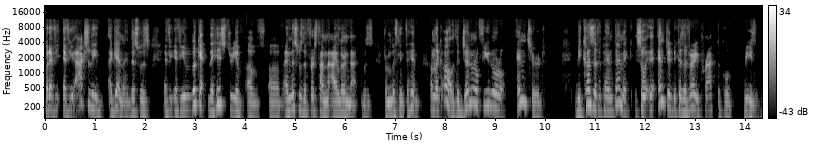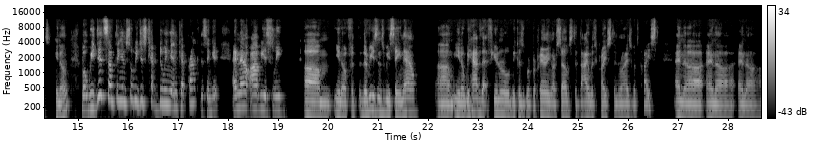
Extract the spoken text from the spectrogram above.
But if if you actually, again, this was, if, if you look at the history of, of, of, and this was the first time that I learned that was from listening to him, I'm like, oh, the general funeral entered because of a pandemic. So it entered because of very practical reasons, you know. But we did something, and so we just kept doing it and kept practicing it. And now, obviously, um, you know, for the reasons we say now, um, you know, we have that funeral because we're preparing ourselves to die with Christ and rise with Christ, and uh, and uh, and uh,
